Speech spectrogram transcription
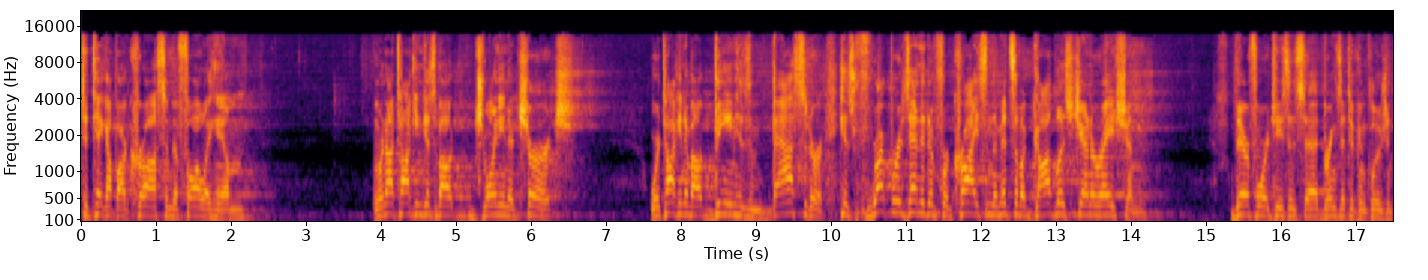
to take up our cross and to follow him. And we're not talking just about joining a church. We're talking about being his ambassador, his representative for Christ in the midst of a godless generation. Therefore, Jesus said, brings it to conclusion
